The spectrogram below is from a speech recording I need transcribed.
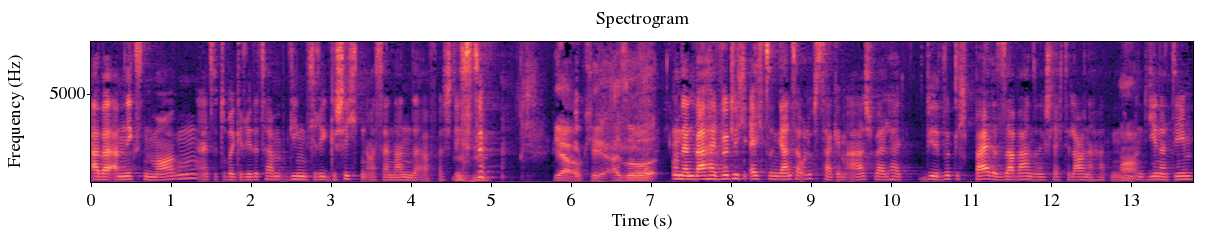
Aber am nächsten Morgen, als wir darüber geredet haben, gingen die Geschichten auseinander, verstehst du? Ja, okay. Also Und dann war halt wirklich echt so ein ganzer Urlaubstag im Arsch, weil halt wir wirklich beide wahnsinnig schlechte Laune hatten. Ah. Und je nachdem,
